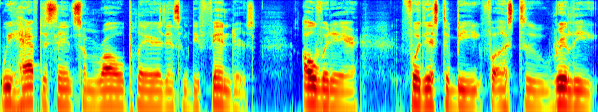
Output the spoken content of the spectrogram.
We have to send some role players and some defenders over there for this to be for us to really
